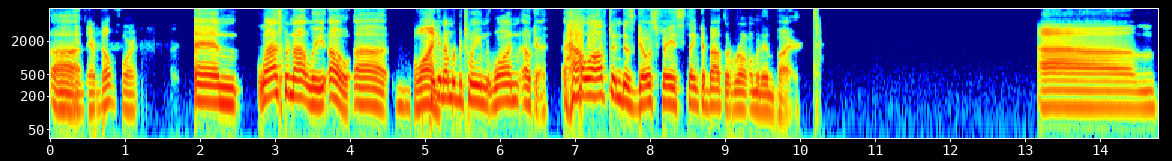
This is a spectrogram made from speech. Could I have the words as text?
Uh they're built for it. and last but not least, oh, uh One. pick a number between one. Okay. How often does Ghostface think about the Roman Empire? Um,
